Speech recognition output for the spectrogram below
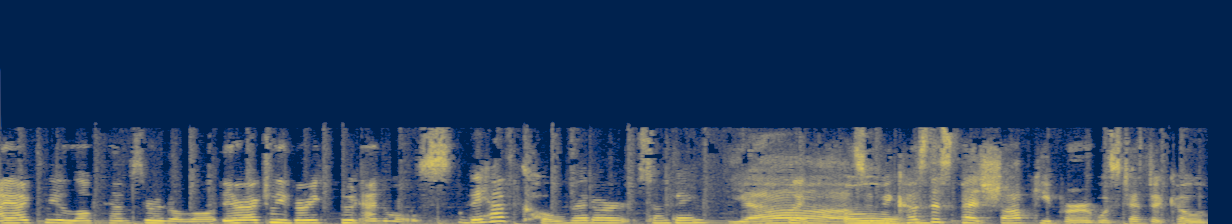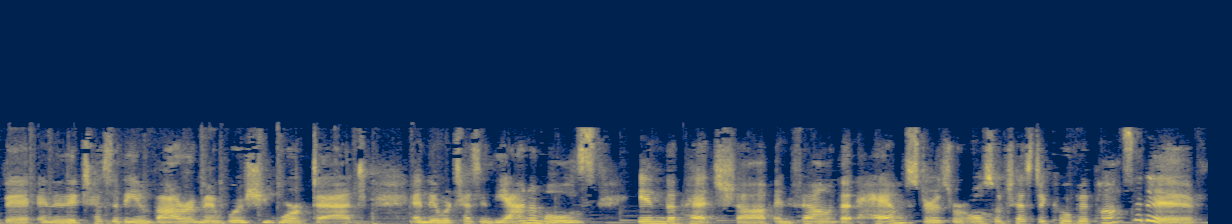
I actually love hamsters a lot. They're actually very cute animals. They have COVID or something. Yeah. Like, So oh. because this pet shopkeeper was tested COVID and then they tested the environment where she worked at and they were testing the animals in the pet shop and found that hamsters were also tested COVID positive.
